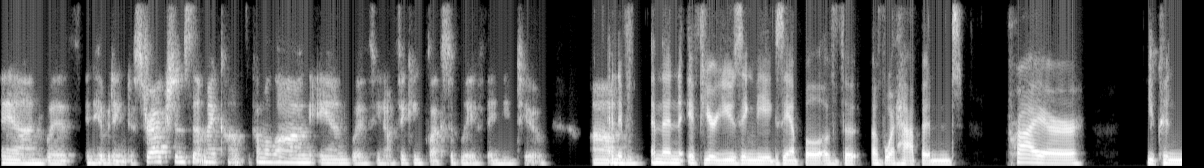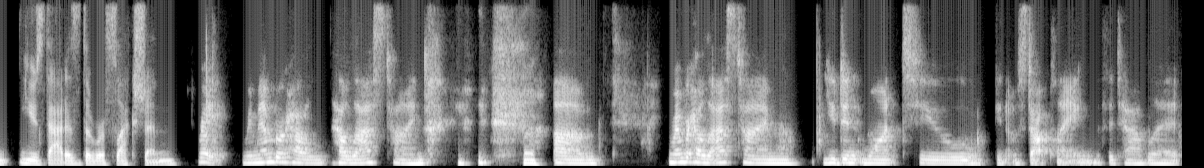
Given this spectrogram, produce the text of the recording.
and with inhibiting distractions that might come come along and with you know thinking flexibly if they need to um, and if um, and then if you're using the example of the of what happened prior you can use that as the reflection. Right. Remember how how last time um, remember how last time you didn't want to you know stop playing with the tablet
